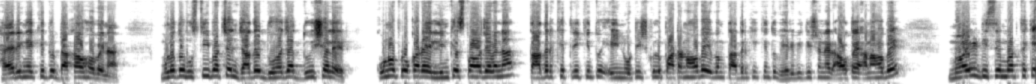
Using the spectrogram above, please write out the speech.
হায়ারিং এ কিন্তু ডাকাও হবে না। মূলত বুঝতেই পারছেন, যাদের দু সালের কোনো প্রকারের লিঙ্কেজ পাওয়া যাবে না, তাদের ক্ষেত্রে কিন্তু এই নোটিশগুলো পাঠানো হবে এবং তাদেরকে কিন্তু ভেরিফিকেশনের আওতায় আনা হবে। নয়ই ডিসেম্বর থেকে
